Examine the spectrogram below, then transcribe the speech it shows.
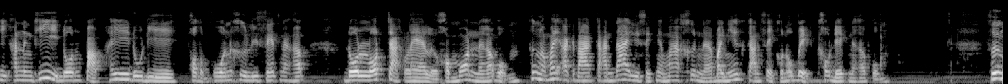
อีกอันหนึ่งที่โดนปรับให้ดูดี พอสมควรก็คือรีเซ็ตนะครับ โดนลดจากแรหรือคอมมอนนะครับผมซึ่งทำให้อัตราการได้รีเซ็ตเนี่ยมากขึ้นนะ ใบนี้คือการเสกโคโนเบตเข้าเด็กนะครับผม ซึ่ง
